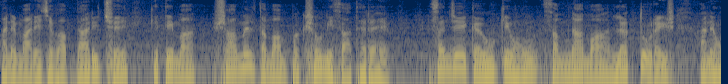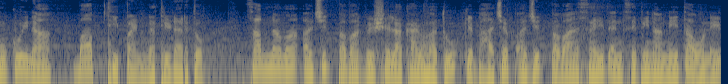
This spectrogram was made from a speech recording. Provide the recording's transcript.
અને મારી જવાબદારી છે કે તેમાં સામેલ તમામ પક્ષોની સાથે રહે. સંજયે કહ્યું કે હું સમનામાં લખતો રહીશ અને હું કોઈના બાપથી પણ નથી ડરતો. સામનામાં અજીત પવાર વિશે લખાયું હતું કે ભાજપ અજીત પવાર સહિત એનસીપીના નેતાઓને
